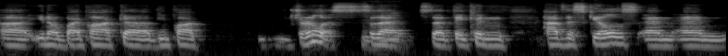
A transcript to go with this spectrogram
uh, you know, BIPOC, uh, BIPOC journalists mm-hmm. so that so that they can have the skills and and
